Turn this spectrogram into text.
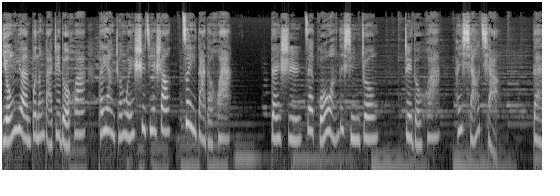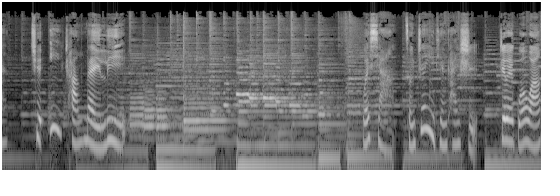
永远不能把这朵花培养成为世界上最大的花，但是在国王的心中，这朵花很小巧，但却异常美丽。我想从这一天开始。这位国王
